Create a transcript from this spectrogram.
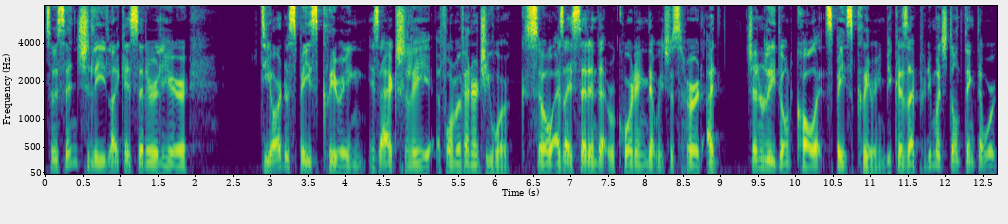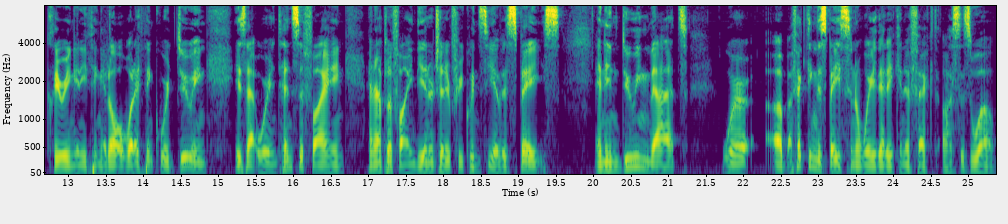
So, essentially, like I said earlier, the art of space clearing is actually a form of energy work. So, as I said in that recording that we just heard, I generally don't call it space clearing because I pretty much don't think that we're clearing anything at all. What I think we're doing is that we're intensifying and amplifying the energetic frequency of a space. And in doing that, we're uh, affecting the space in a way that it can affect us as well.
